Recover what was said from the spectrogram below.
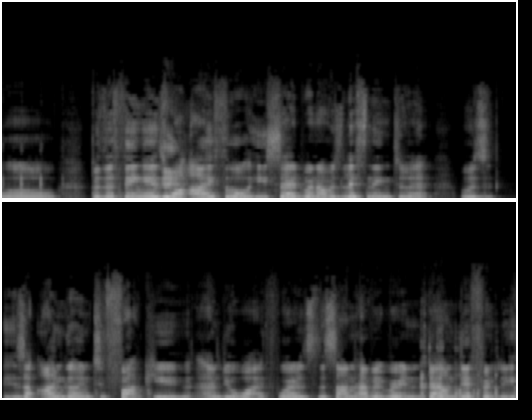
Whoa. But the thing is, what I thought he said when I was listening to it was, is that I'm going to fuck you and your wife, whereas the son have it written down differently.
